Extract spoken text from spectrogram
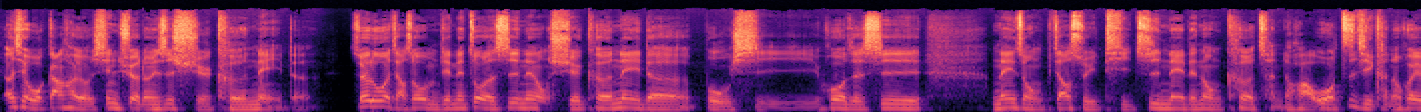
而且我刚好有兴趣的东西是学科内的。所以，如果假如说我们今天做的是那种学科内的补习，或者是那种比较属于体制内的那种课程的话，我自己可能会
